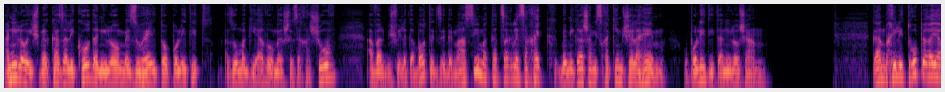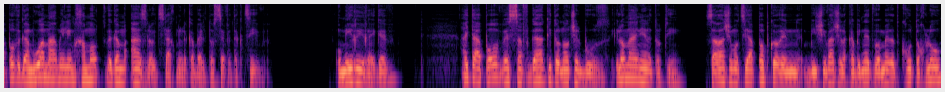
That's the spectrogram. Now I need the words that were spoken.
אני לא איש מרכז הליכוד, אני לא מזוהה איתו פוליטית, אז הוא מגיע ואומר שזה חשוב, אבל בשביל לגבות את זה במעשים אתה צריך לשחק במגרש המשחקים שלהם, ופוליטית אני לא שם. גם חילי טרופר היה פה וגם הוא אמר מילים חמות, וגם אז לא הצלחנו לקבל תוספת תקציב. ומירי רגב? הייתה פה וספגה קיתונות של בוז, היא לא מעניינת אותי. שרה שמוציאה פופקורן בישיבה של הקבינט ואומרת קחו תאכלו,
